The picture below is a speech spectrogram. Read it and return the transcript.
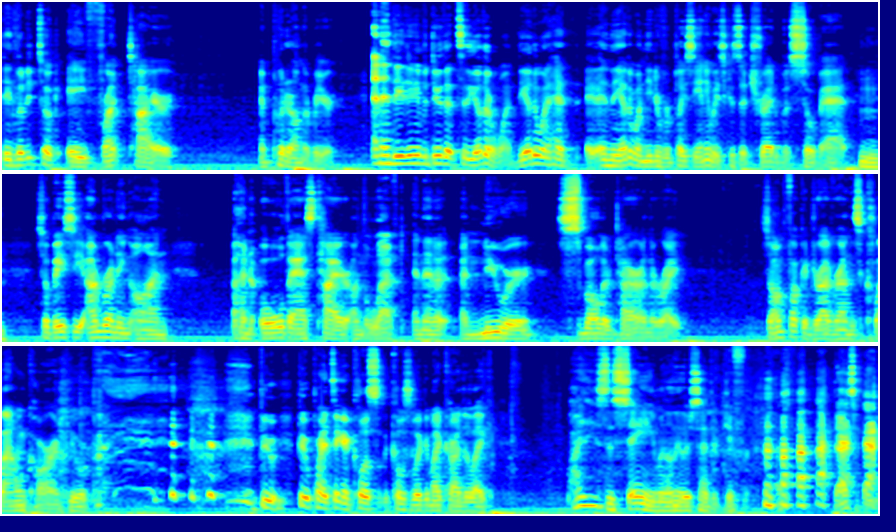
They literally took a front tire and put it on the rear. And then they didn't even do that to the other one. The other one had, and the other one needed replacing anyways because the tread was so bad. Hmm. So basically, I'm running on an old ass tire on the left and then a, a newer, smaller tire on the right. So I'm fucking driving around this clown car and people are people, people probably take a close close look at my car and they're like, "Why are these the same and on the other side they're different?" That's, that's weird.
